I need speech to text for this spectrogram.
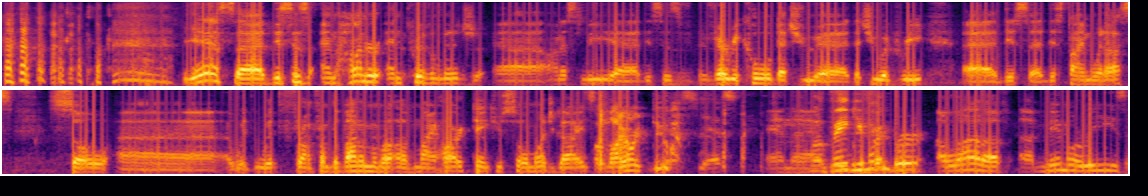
yes, uh, this is an honor and privilege. Uh, honestly, uh, this is very cool that you uh, that you agree uh, this uh, this time with us. So, uh, with with from from the bottom of, of my heart, thank you so much, guys. Of my heart, too. Yes, yes. And uh, Well, we thank you for- a lot of uh, memories,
